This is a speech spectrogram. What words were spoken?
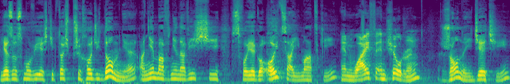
Jezus mówi: Jeśli ktoś przychodzi do mnie, a nie ma w nienawiści swojego ojca i matki, and wife and children, żony i dzieci,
